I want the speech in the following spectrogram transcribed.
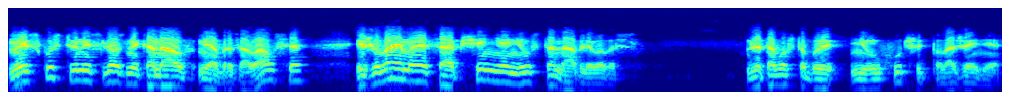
но искусственный слезный канал не образовался, и желаемое сообщение не устанавливалось. Для того, чтобы не ухудшить положение,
